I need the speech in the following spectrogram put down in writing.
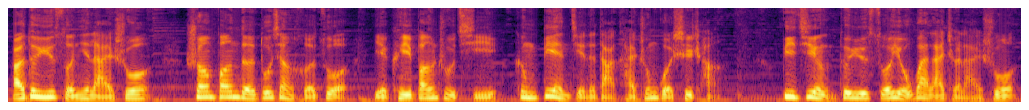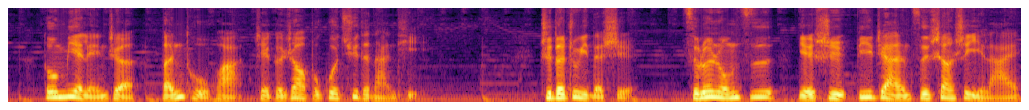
而对于索尼来说，双方的多项合作也可以帮助其更便捷地打开中国市场。毕竟，对于所有外来者来说，都面临着本土化这个绕不过去的难题。值得注意的是，此轮融资也是 B 站自上市以来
